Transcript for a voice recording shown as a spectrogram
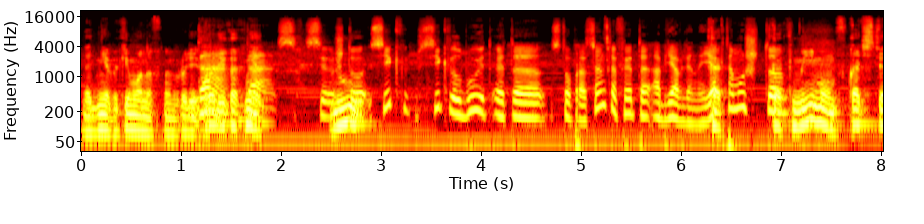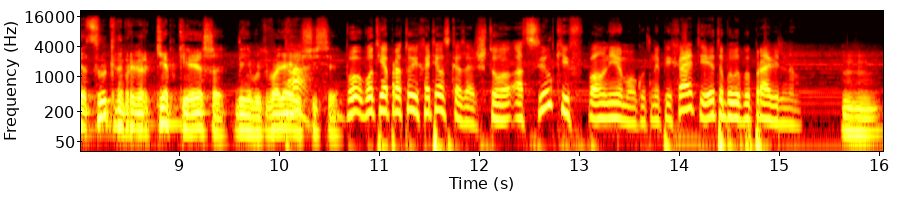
на дне покемонов, но вроде, Да, вроде как да, нет. с- Ну. что сик- сиквел будет, это 100% это объявлено. Я Как- к тому, что... Как минимум в качестве отсылки, например, кепки Эша, где-нибудь валяющейся. Во- Вот я про то и хотел сказать, что отсылки вполне могут напихать, и это было бы правильным. Мгм.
